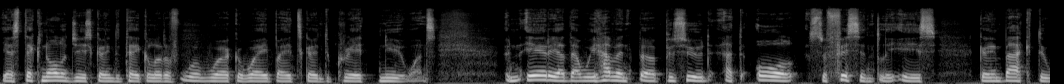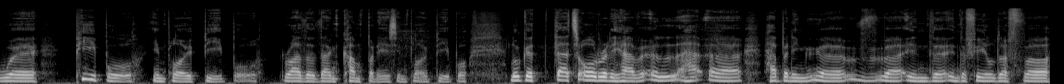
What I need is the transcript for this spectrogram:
Yes, technology is going to take a lot of work away, but it's going to create new ones. An area that we haven't uh, pursued at all sufficiently is going back to where people employ people rather than companies employ people. Look at that's already have uh, uh, happening uh, in the in the field of uh,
